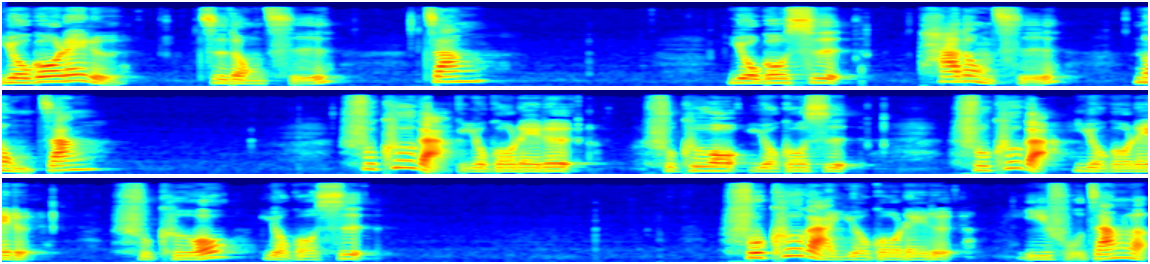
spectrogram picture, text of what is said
汚れる。自動詞。脏。汚す。他動詞。弄脏。服裤が汚れる、服を汚す。服が汚れる、服を汚す。服が汚れる，衣服脏了。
